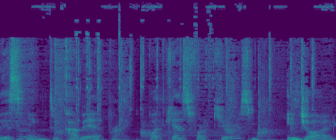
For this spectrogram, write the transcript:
listening to KBR Pride, podcast for curious mind. Enjoy!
